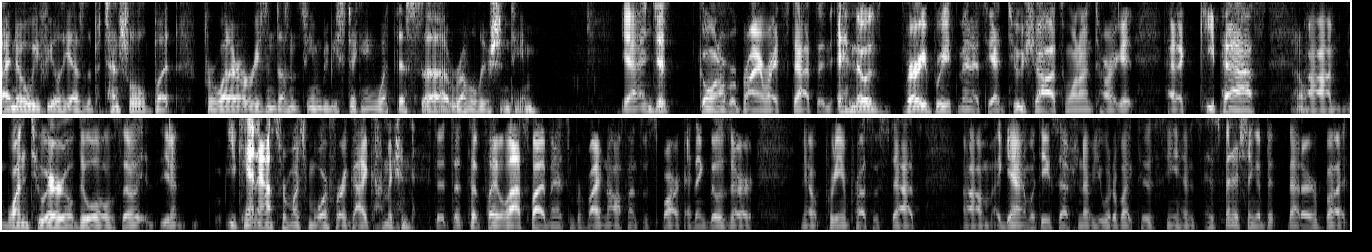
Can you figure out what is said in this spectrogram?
I know we feel he has the potential, but for whatever reason doesn't seem to be sticking with this uh, Revolution team. Yeah, and just going over Brian Wright's stats. In, in those very brief minutes, he had two shots, one on target, had a key pass, oh. um, one two aerial duels. So you know you can't ask for much more for a guy coming in to, to, to, play the last five minutes and provide an offensive spark. I think those are you know pretty impressive stats. Um, again, with the exception of you would have liked to see his his finishing a bit better, but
